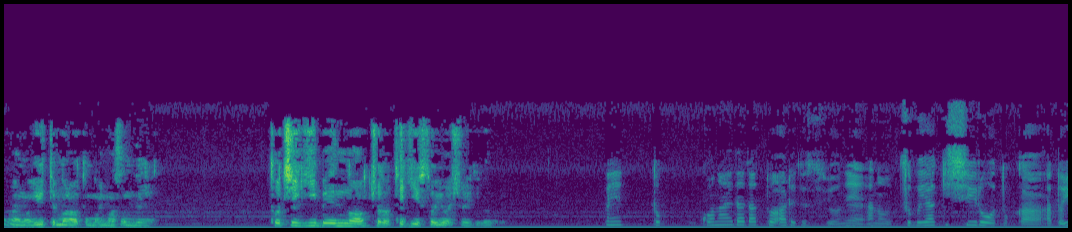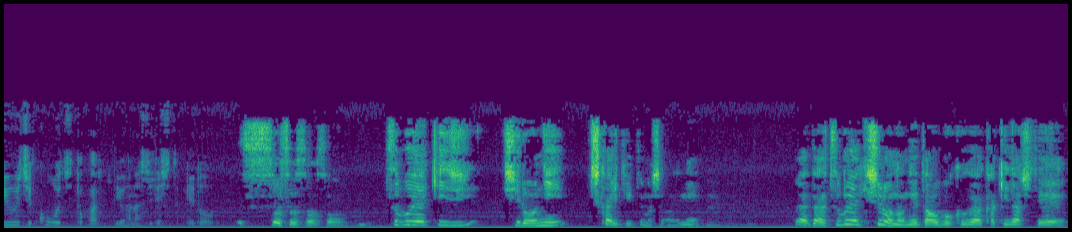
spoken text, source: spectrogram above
あの、言ってもらおうと思いますんで、栃木弁のちょっとテキストを用意しておいてください。えっと、この間だとあれですよね。あの、つぶやきしろうとか、あと U 字工事とかっていう話でしたけど。そうそうそうそう。つぶやきしろに近いと言ってましたからね。うん。だから、つぶやきしろのネタを僕が書き出して、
